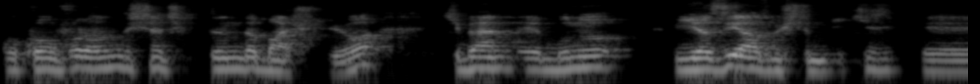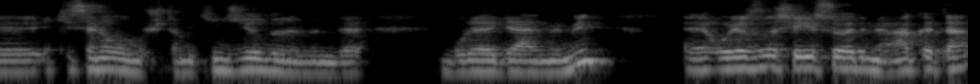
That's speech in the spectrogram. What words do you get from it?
o konfor alanının dışına çıktığında başlıyor. Ki ben e, bunu bir yazı yazmıştım. İki, e, iki sene olmuştum. ikinci yıl dönümünde buraya gelmemin. E, o yazıda şeyi söyledim yani hakikaten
